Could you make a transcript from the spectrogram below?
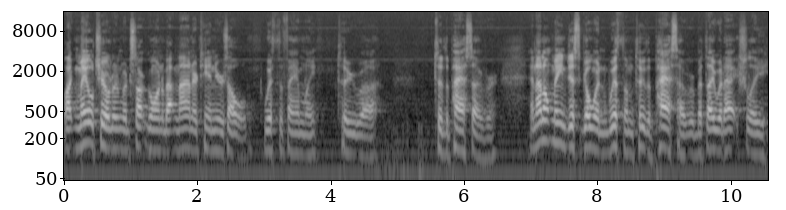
like male children would start going about nine or ten years old with the family to uh, to the Passover. And I don't mean just going with them to the Passover, but they would actually,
